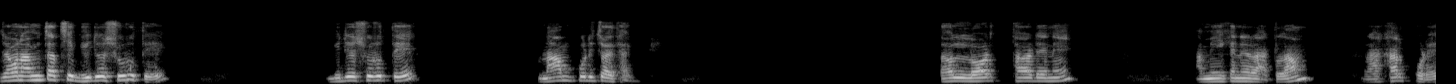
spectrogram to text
যেমন আমি চাচ্ছি ভিডিও শুরুতে ভিডিও শুরুতে নাম পরিচয় থাকবে। তাহলে লর্ড থার্ড এনে আমি এখানে রাখলাম। রাখার পরে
